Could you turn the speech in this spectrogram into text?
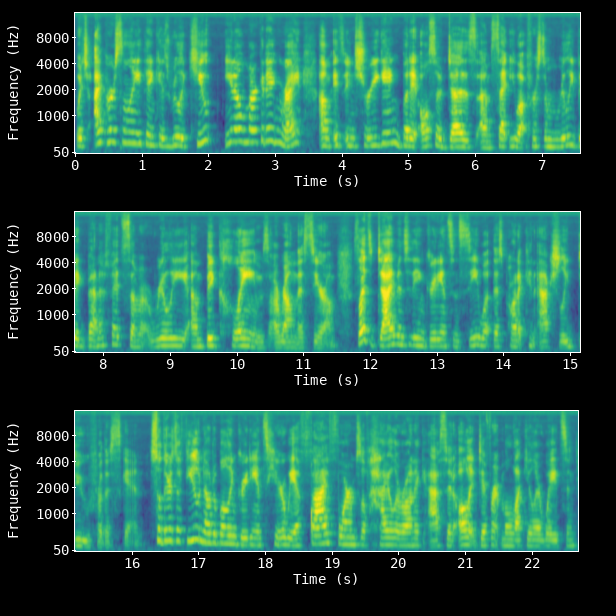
which I personally think is really cute you know, marketing, right? Um, it's intriguing, but it also does um, set you up for some really big benefits, some really um, big claims around this serum. So let's dive into the ingredients and see what this product can actually do for the skin. So there's a few notable ingredients here. We have five forms of hyaluronic acid, all at different molecular weights. And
